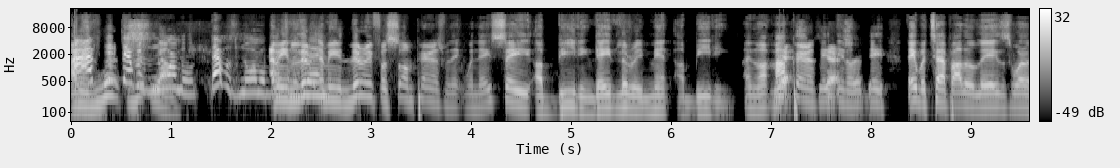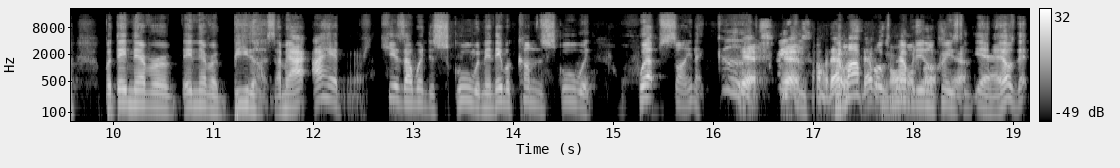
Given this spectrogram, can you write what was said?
I, mean, think that lit- was yeah. normal. That was normal. I mean, literally, I mean, literally, for some parents, when they when they say a beating, they literally meant a beating. And my, my Yes, parents, they, yes. you know, they they would tap out their legs or whatever, but they never they never beat us. I mean, I, I had kids I went to school with, man. They would come to school with whips on. You're like, good. yes, yes. Oh, that Yeah, was my that was folks normal never did no crazy. yeah. Yeah, that was that,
